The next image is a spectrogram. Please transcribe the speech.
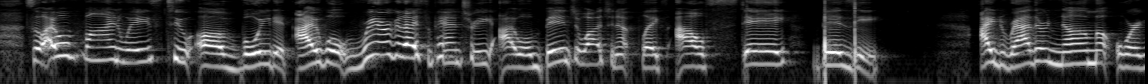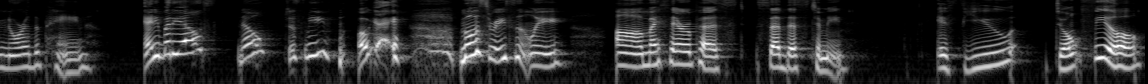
So I will find ways to avoid it. I will reorganize the pantry. I will binge watch Netflix. I'll stay busy. I'd rather numb or ignore the pain. Anybody else? No, just me? Okay. Most recently, uh, my therapist said this to me If you don't feel,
